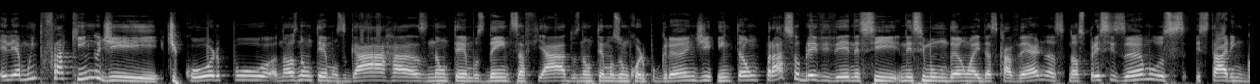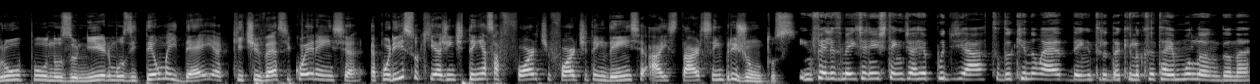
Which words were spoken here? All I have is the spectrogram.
ele é muito fraquinho de, de corpo, nós não temos garras, não temos dentes afiados, não temos um corpo grande. Então, para sobreviver nesse, nesse mundão aí das cavernas, nós precisamos estar em grupo, nos unirmos e ter uma ideia que tivesse coerência. É por isso que a gente tem essa forte, forte tendência a estar sempre juntos. Infelizmente, a gente tende a repudiar tudo que não é dentro daquilo que você tá emulando, né?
